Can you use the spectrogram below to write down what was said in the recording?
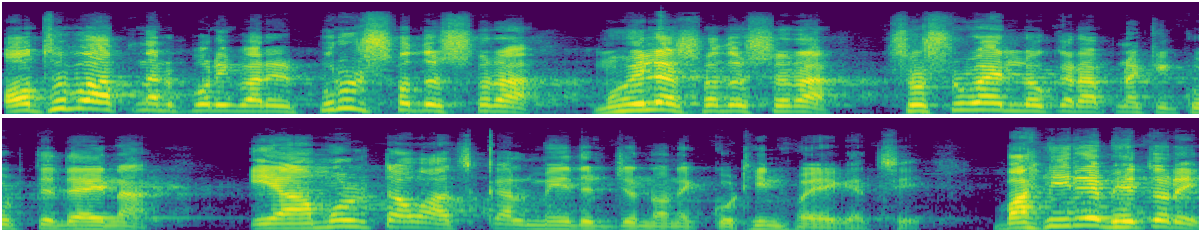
অথবা আপনার পরিবারের পুরুষ সদস্যরা, মহিলা সদস্যরা, শ্বশুরবাড়ির লোকেরা আপনাকে করতে দেয় না। এই আমলটাও আজকাল মেয়েদের জন্য অনেক কঠিন হয়ে গেছে। বাহিরে, ভেতরে,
